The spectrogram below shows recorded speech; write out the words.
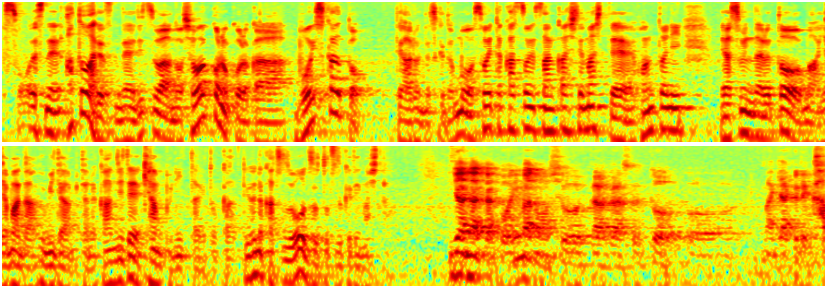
そうですね。あとはですね実はあの小学校の頃からボーイスカウトであるんですけどもそういった活動に参加してまして本当に休みになると、まあ、山だ海だみたいな感じでキャンプに行ったりとかっていうような活動をずっと続けていましたじゃあなんかこう今の小学からするとまあ、逆で活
